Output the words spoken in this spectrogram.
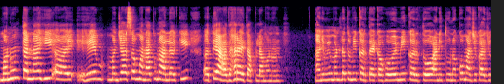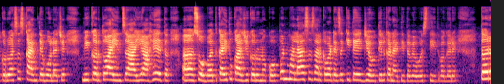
म्हणून त्यांना ही हे म्हणजे असं मनातून आलं की ते आधार आहेत आपला म्हणून. आणि मी म्हटलं तुम्ही करताय का? होय मी करतो आणि तू नको माझी काळजी करू. असंच कायम ते बोलायचे. मी करतो आईंचं आई आहेत सोबत काही तू काळजी करू नको. पण मला असं सारखं वाटायचं की ते जेवतील का नाही तिथं व्यवस्थित वगैरे. तर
